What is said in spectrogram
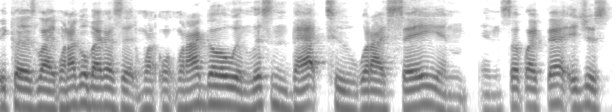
because like when I go back, I said when when I go and listen back to what I say and and stuff like that, it just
